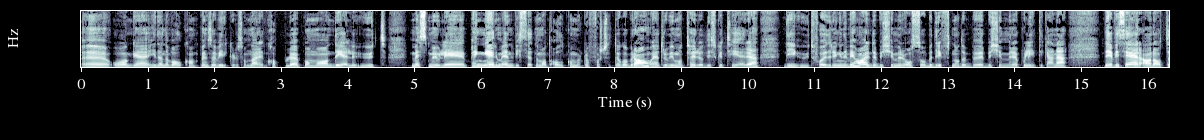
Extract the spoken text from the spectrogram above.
Eh, og eh, i denne valgkampen så virker det som det er et kappløp om å dele ut mest mulig penger med en visshet om at alt kommer til å fortsette å gå bra. Og jeg tror vi må tørre å diskutere de utfordringene vi har. Det bekymrer oss og bedriftene, og det bør bekymre politikerne. Det vi ser er at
